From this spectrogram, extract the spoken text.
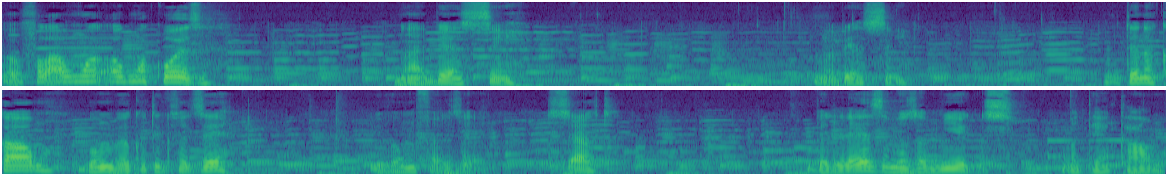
Vou falar uma, alguma coisa. Não é bem assim. Não é bem assim. Mantendo calma, vamos ver o que eu tenho que fazer e vamos fazer, certo? Beleza, meus amigos? Mantenha calma.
